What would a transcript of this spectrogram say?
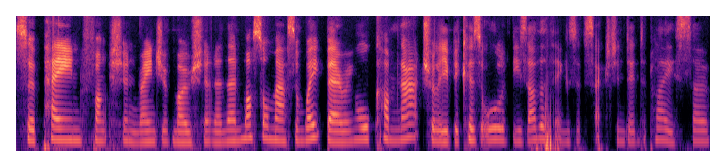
So pain function range of motion and then muscle mass and weight bearing all come naturally because all of these other things have sectioned into place. So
